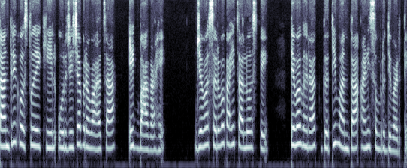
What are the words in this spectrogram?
तांत्रिक वस्तू देखील ऊर्जेच्या प्रवाहाचा एक भाग आहे. जेव्हा सर्व काही चालू असते तेव्हा घरात गतिमानता आणि समृद्धी वाढते.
